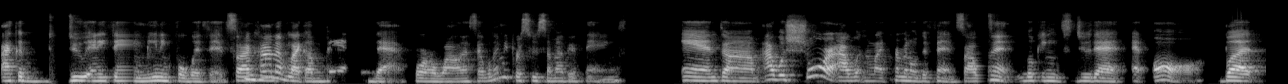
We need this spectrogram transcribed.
I could do anything meaningful with it. So mm-hmm. I kind of like abandoned that for a while and said, well, let me pursue some other things. And um, I was sure I wouldn't like criminal defense. So I wasn't looking to do that at all. But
